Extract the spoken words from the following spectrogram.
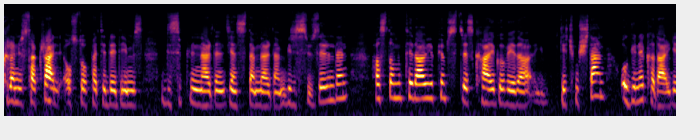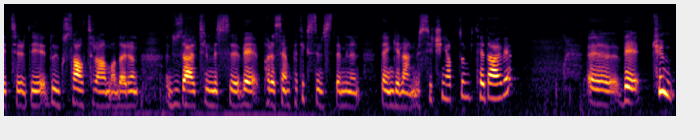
kraniosakral osteopati dediğimiz disiplinlerden yani sistemlerden birisi üzerinden hastamın tedavi yapıyorum. Stres, kaygı veya geçmişten o güne kadar getirdiği duygusal travmaların düzeltilmesi ve parasempatik sinir sisteminin dengelenmesi için yaptığım bir tedavi. Ee, ve tüm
